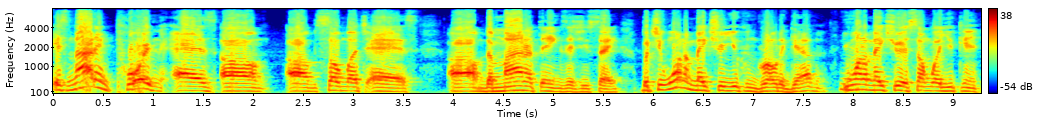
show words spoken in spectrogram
it's not important as um, um, so much as um, the minor things, as you say, but you want to make sure you can grow together. You want to make sure it's somewhere you can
